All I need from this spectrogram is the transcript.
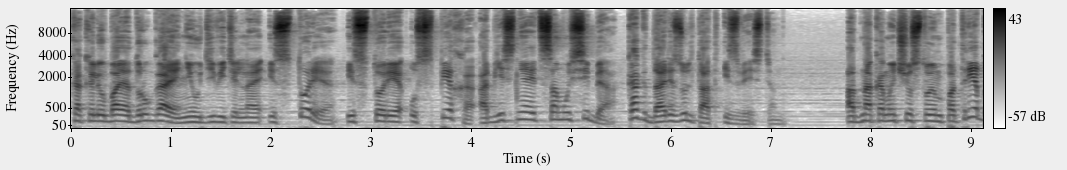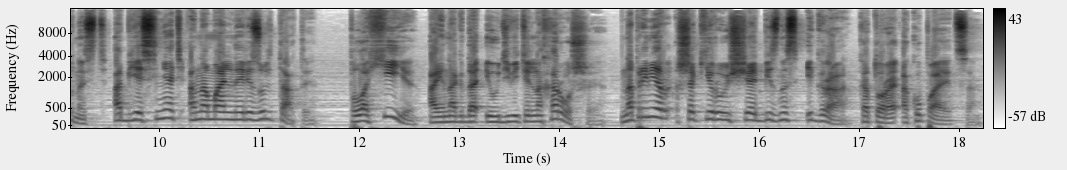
Как и любая другая неудивительная история, история успеха объясняет саму себя, когда результат известен. Однако мы чувствуем потребность объяснять аномальные результаты. Плохие, а иногда и удивительно хорошие. Например, шокирующая бизнес-игра, которая окупается.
